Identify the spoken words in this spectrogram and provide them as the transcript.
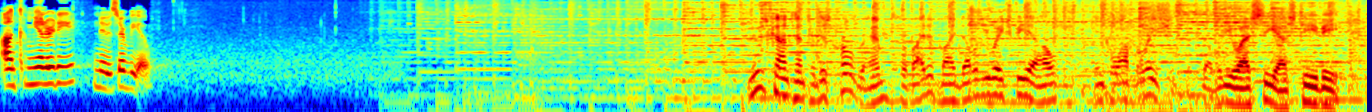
on Community News Review. News content for this program provided by WHBL in cooperation with WSCS TV.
